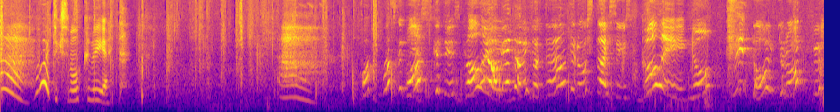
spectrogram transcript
Ah, smuka vieta. Paskat, paskaties, galīgi! Jā, vietā viņa to telti ir uztaisījusi. Galīgi, nu! Viņa tā ir trapi!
